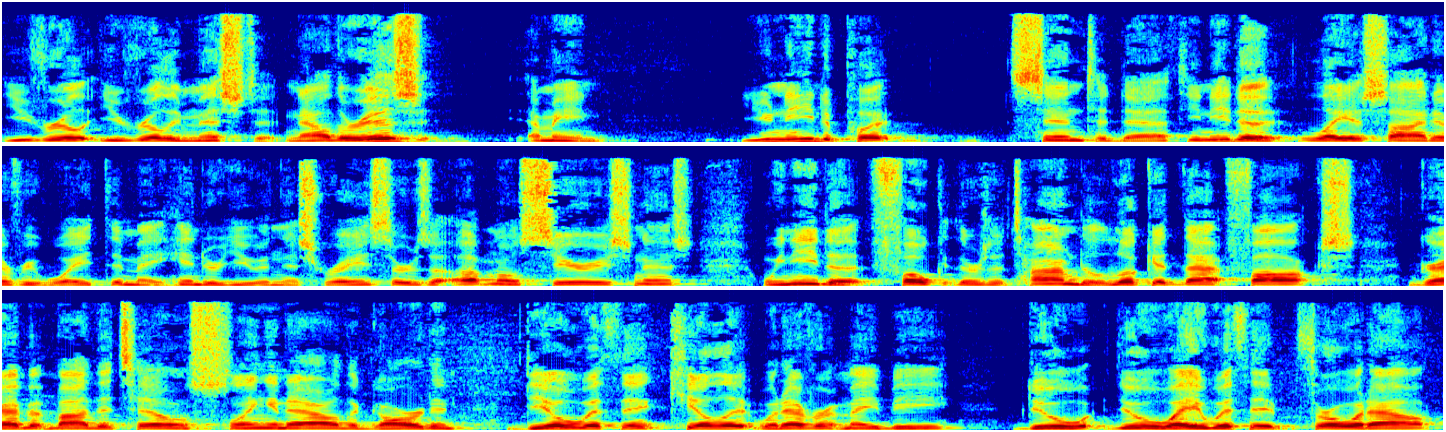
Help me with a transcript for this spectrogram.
you've really you've really missed it. Now there is, I mean, you need to put sin to death. You need to lay aside every weight that may hinder you in this race. There's the utmost seriousness. We need to focus. There's a time to look at that fox grab it by the tail, sling it out of the garden, deal with it, kill it, whatever it may be, do, do away with it, throw it out.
